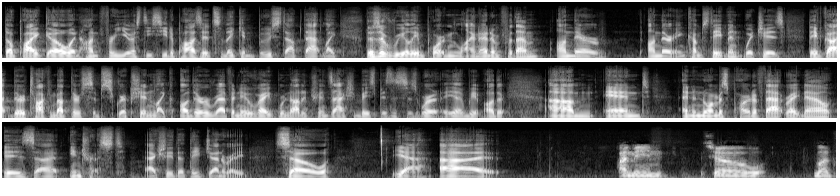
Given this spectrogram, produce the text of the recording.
they'll probably go and hunt for USDC deposits so they can boost up that like there's a really important line item for them on their on their income statement, which is they've got they're talking about their subscription, like other revenue, right? We're not a transaction based businesses. We're yeah, we have other um, and an enormous part of that right now is uh, interest actually that they generate. So, yeah. Uh, I mean, so let's.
